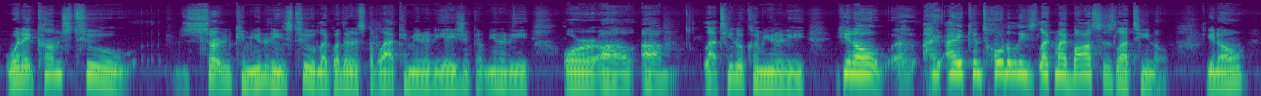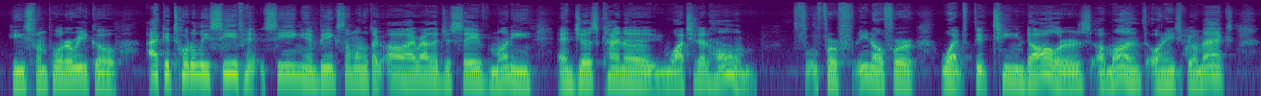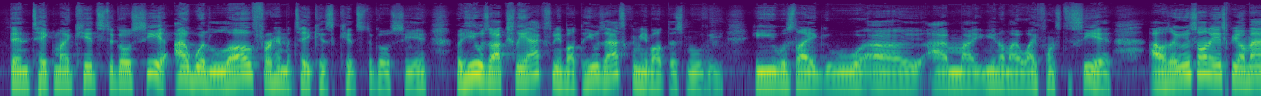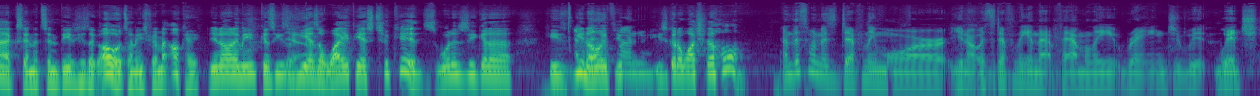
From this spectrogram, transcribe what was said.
when it comes to certain communities too like whether it's the black community asian community or uh um latino community you know i i can totally like my boss is latino you know he's from puerto rico. I could totally see him, seeing him being someone who's like, oh, I'd rather just save money and just kind of watch it at home for, for you know for what fifteen dollars a month on HBO Max than take my kids to go see it. I would love for him to take his kids to go see it, but he was actually asking me about that. he was asking me about this movie. He was like, uh, I my you know my wife wants to see it. I was like, it's on HBO Max and it's in theaters. He's like, oh, it's on HBO Max. Okay, you know what I mean? Because he's he has a wife, he has two kids. What is he gonna? He's you And know if you one- he's gonna watch it at home. And this one is definitely more, you know, it's definitely in that family range, which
